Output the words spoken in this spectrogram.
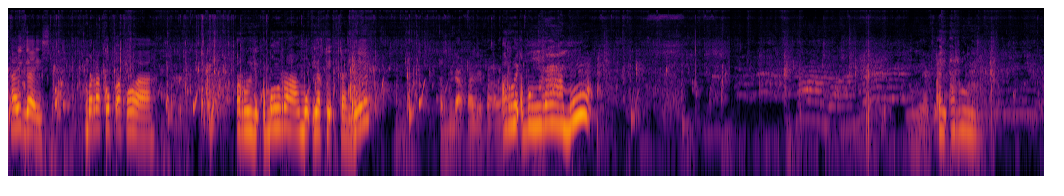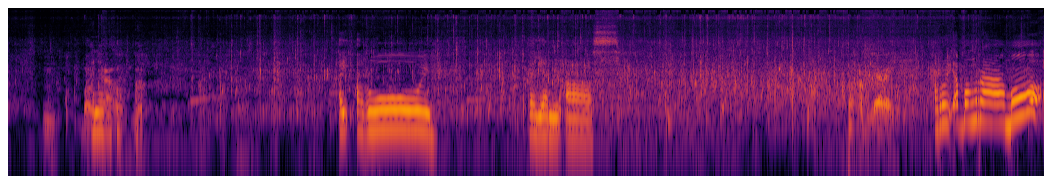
Hay guys, marakop ako ha. Aroy, abang ramo yaki kali. Kabila pala pa o. Aroy, abang ramo. Ay, aroy. Hmm. Ay, aroy. Kayan as. Kabila rin. Aroy, abang ramo.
